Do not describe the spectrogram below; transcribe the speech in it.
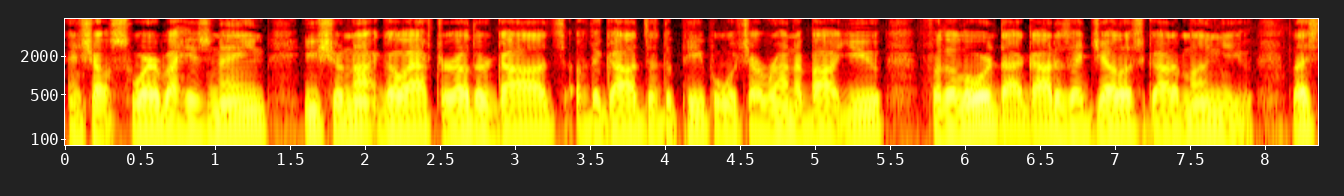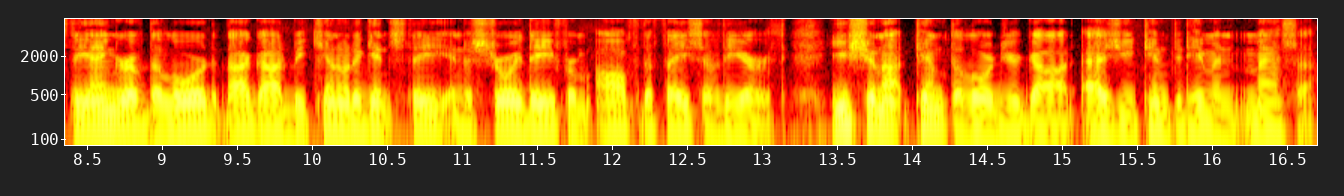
and shalt swear by his name. Ye shall not go after other gods of the gods of the people which are round about you, for the Lord thy God is a jealous God among you, lest the anger of the Lord thy God be kindled against thee, and destroy thee from off the face of the earth. Ye shall not tempt the Lord your God, as ye tempted him in Massah.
